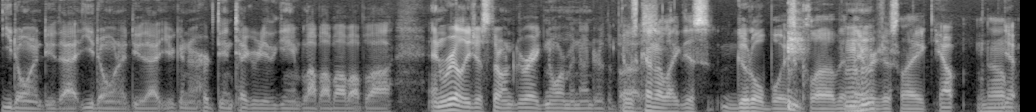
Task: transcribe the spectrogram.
you don't want to do that. You don't want to do that. You're going to hurt the integrity of the game. Blah blah blah blah blah, and really just throwing Greg Norman under the bus. It was kind of like this good old boys club, and they were just like, yep, "No, Yep.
